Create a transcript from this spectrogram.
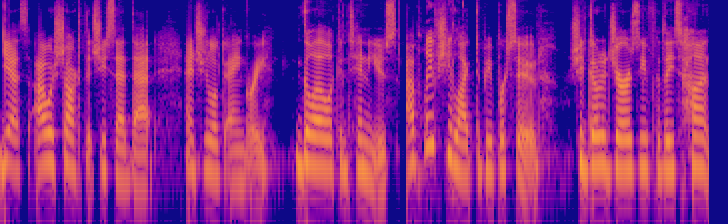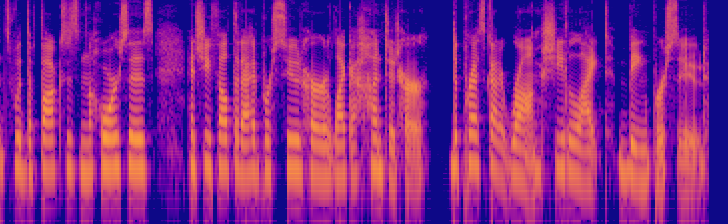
Yes, I was shocked that she said that, and she looked angry. Galella continues, I believe she liked to be pursued. She'd go to Jersey for these hunts with the foxes and the horses, and she felt that I had pursued her like I hunted her. The press got it wrong. She liked being pursued.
